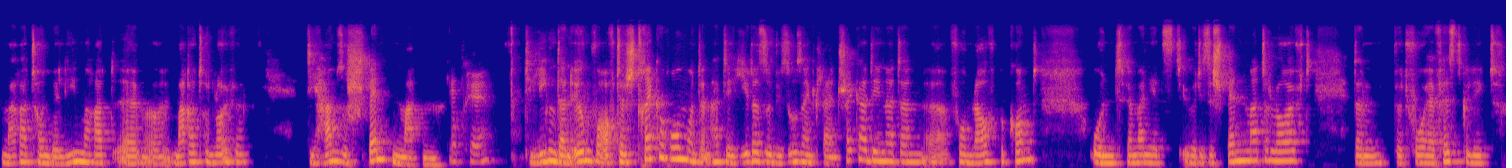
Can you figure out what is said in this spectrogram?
Marathon, Berlin-Marathon, äh, Marathonläufe, die haben so Spendenmatten. Okay. Die liegen dann irgendwo auf der Strecke rum und dann hat ja jeder sowieso seinen kleinen Tracker, den er dann äh, vorm Lauf bekommt. Und wenn man jetzt über diese Spendenmatte läuft, dann wird vorher festgelegt,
